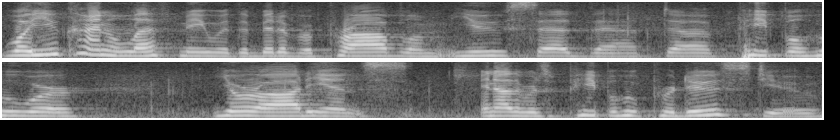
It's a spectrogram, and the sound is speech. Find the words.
well, you kind of left me with a bit of a problem. You said that uh, people who were your audience, in other words, people who produced you,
